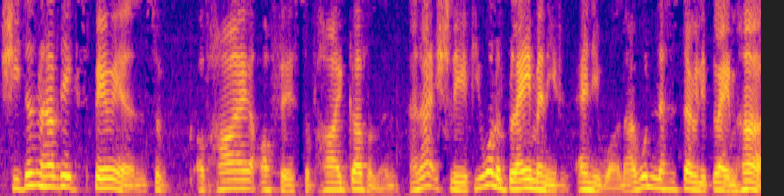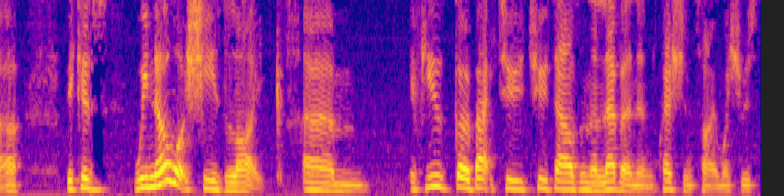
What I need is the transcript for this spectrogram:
she doesn't have the experience of, of high office, of high government. And actually, if you want to blame any anyone, I wouldn't necessarily blame her because we know what she's like. Um, if you go back to 2011 and question time when she was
